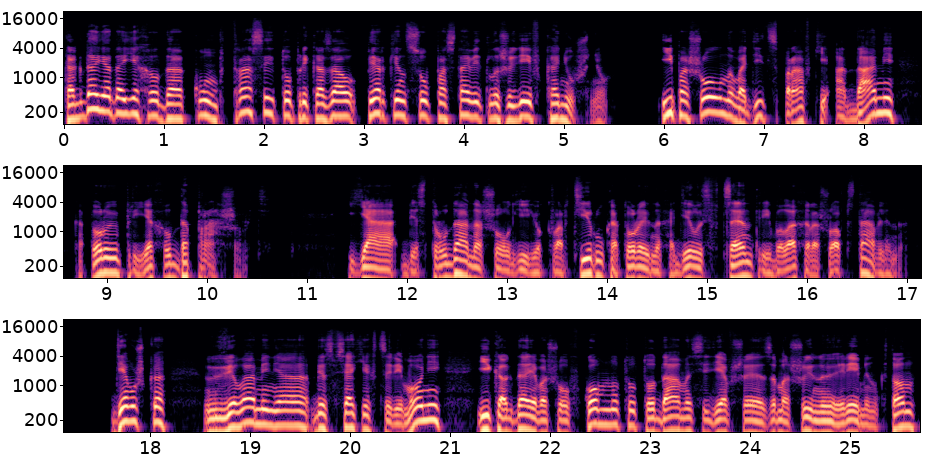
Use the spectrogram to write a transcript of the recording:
Когда я доехал до Кумб-трассы, то приказал Перкинсу поставить лошадей в конюшню и пошел наводить справки о даме, которую приехал допрашивать. Я без труда нашел ее квартиру, которая находилась в центре и была хорошо обставлена. Девушка ввела меня без всяких церемоний, и когда я вошел в комнату, то дама, сидевшая за машиной Ремингтон,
